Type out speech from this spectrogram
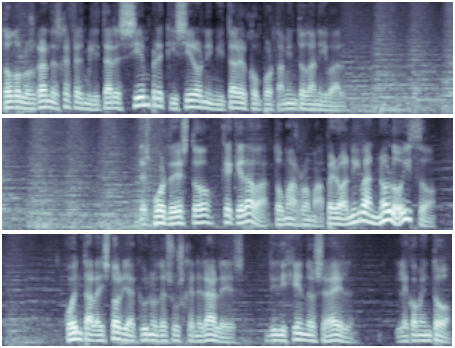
Todos los grandes jefes militares siempre quisieron imitar el comportamiento de Aníbal. Después de esto, ¿qué quedaba? Tomar Roma. Pero Aníbal no lo hizo. Cuenta la historia que uno de sus generales, dirigiéndose a él, le comentó,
